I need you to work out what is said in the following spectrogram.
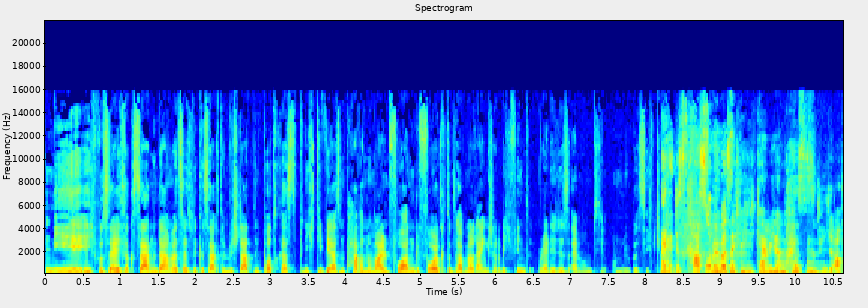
Nee, ich muss ehrlich gesagt sagen, damals, als wir gesagt haben, wir starten den Podcast, bin ich diversen paranormalen Foren gefolgt und habe mal reingeschaut. Aber ich finde, Reddit ist einfach ein bisschen unübersichtlich. Reddit ist krass unübersichtlich, ich kenne mich da meistens nicht aus.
